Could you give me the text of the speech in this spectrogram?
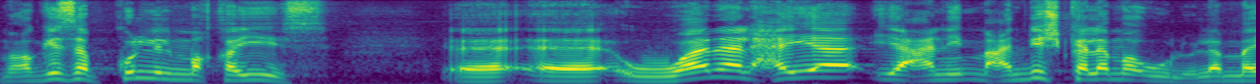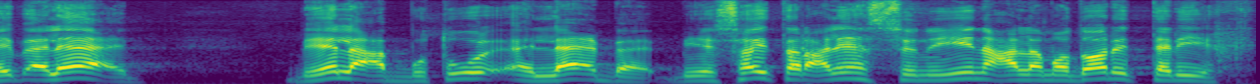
معجزة بكل المقاييس. آه، آه، وأنا الحقيقة يعني ما عنديش كلام أقوله. لما يبقى لاعب بيلعب بطوله لعبة بيسيطر عليها الصينيين على مدار التاريخ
